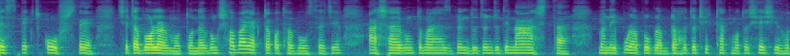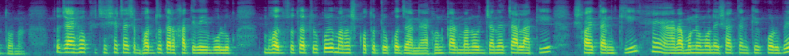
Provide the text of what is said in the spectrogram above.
রেসপেক্ট করছে সেটা বলার মতো না এবং সবাই একটা কথা বলছে যে, আশা এবং তোমার হাজব্যান্ড দুজন যদি না আসতা মানে পুরো প্রোগ্রামটা হয়তো ঠিকঠাক মতো শেষই হতো না। তো যাই হোক সেটা ভদ্রতার খাতিরেই বলুক। ভদ্রতাটুকুই মানুষ কতটুকু জানে? এখনকার মানুষ জানে চালাকি, শয়তান কি? হ্যাঁ আর মনে মনে শয়তান কি করবে?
